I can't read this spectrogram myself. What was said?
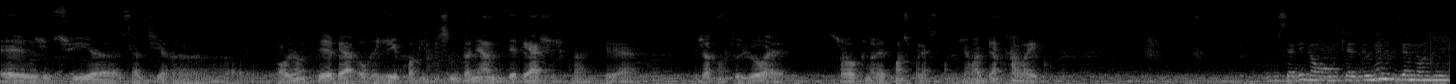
et je me suis, euh, ça veut dire, euh, orienté vers Aurélie pour qu'il puisse me donner un DPH, je crois. Euh, J'attends toujours sans aucune réponse pour l'instant. J'aimerais bien travailler. quoi. Vous savez dans quel domaine vous aimeriez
